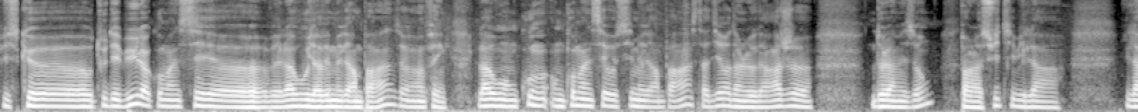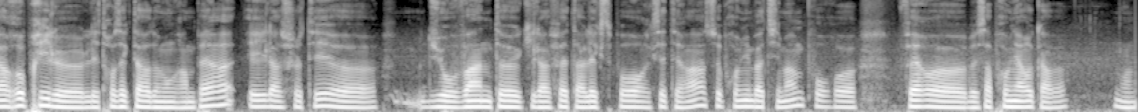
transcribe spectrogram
puisque au tout début, il a commencé ben, là où il y avait mes grands-parents, enfin, là où on, com- on commençait aussi mes grands-parents, c'est-à-dire dans le garage de la maison. Par la suite, il a, il a repris le- les 3 hectares de mon grand-père et il a acheté, euh, dû aux ventes qu'il a faites à l'export, etc., ce premier bâtiment pour euh, faire euh, ben, sa première cave. Voilà.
